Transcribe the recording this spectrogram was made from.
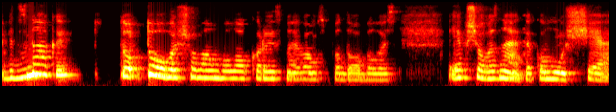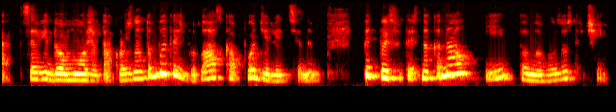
відзнаки того, що вам було корисно і вам сподобалось. Якщо ви знаєте, кому ще це відео може також знадобитись, будь ласка, поділіться ним. Підписуйтесь на канал і до нових зустрічей.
